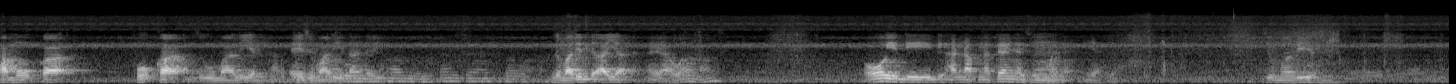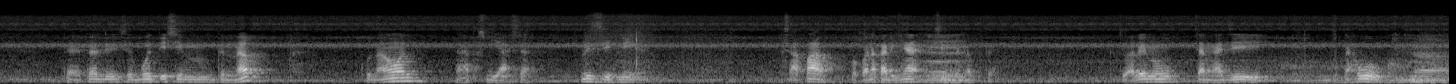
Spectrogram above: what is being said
Hamuka Fuka Zumalin. Eh Zumalina deui. Zumalin teu aya eh awal oh ya di di handap teh nya zumanya. Iya iya. Zumalin Ternyata disebut isim genap kunaon nah atas biasa. Lizih nih Terus apal pokoknya kadinya isim Hmm. genep teh kecuali nu can ngaji nahu. Nah.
